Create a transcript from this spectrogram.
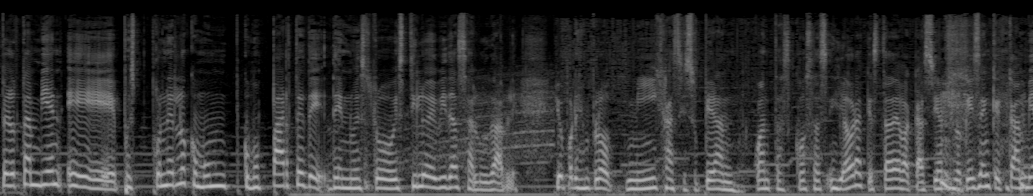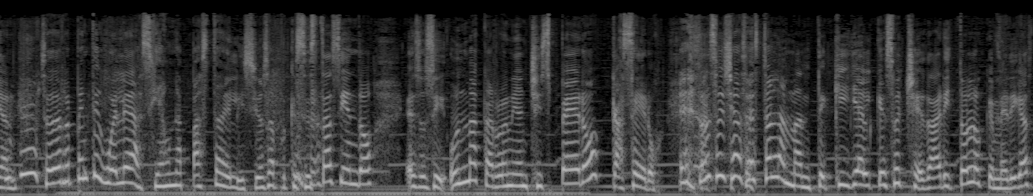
pero también, eh, pues, ponerlo como, un, como parte de, de nuestro estilo de vida saludable. Yo, por ejemplo, mi hija, si supieran cuántas cosas, y ahora que está de vacaciones, lo que dicen que cambian. O sea, de repente huele así a una pasta deliciosa porque se está haciendo, eso sí, un macarrón y chispero casero. Entonces ya está la mantequilla, el queso cheddar y todo lo que me digas,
